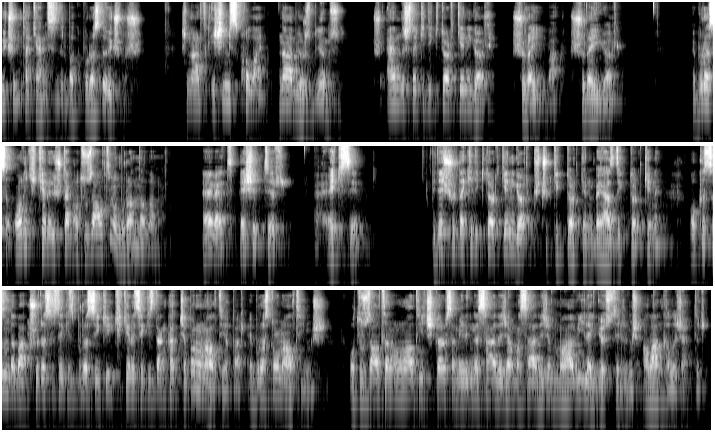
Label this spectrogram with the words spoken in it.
3'ün ta kendisidir. Bak burası da 3'müş. Şimdi artık işimiz kolay. Ne yapıyoruz biliyor musun? Şu en dıştaki dikdörtgeni gör. Şurayı bak şurayı gör. E burası 12 kere 3'ten 36 mı buranın alanı? Evet eşittir. Yani eksi. Bir de şuradaki dikdörtgeni gör. Küçük dikdörtgeni beyaz dikdörtgeni. O kısımda bak şurası 8 burası 2. 2 kere 8'den kaç yapar? 16 yapar. E burası da 16'ymış. 36'dan 16'yı çıkarırsam elimde sadece ama sadece mavi ile gösterilmiş alan kalacaktır.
